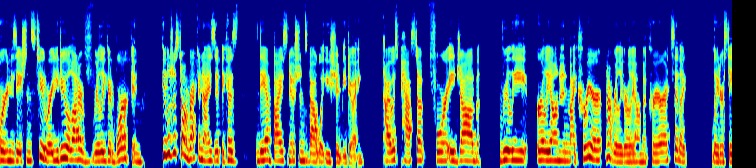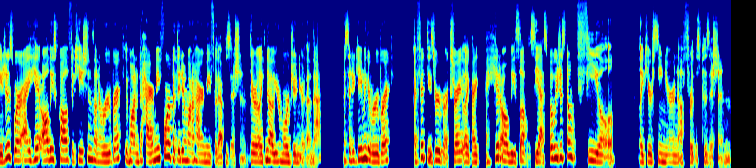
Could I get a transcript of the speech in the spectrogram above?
organizations too, where you do a lot of really good work and people just don't recognize it because they have biased notions about what you should be doing. I was passed up for a job really early on in my career, not really early on my career, I'd say like later stages where I hit all these qualifications on a rubric they wanted to hire me for, but they didn't want to hire me for that position. They were like, no, you're more junior than that. I said, you gave me the rubric. I fit these rubrics, right? Like I, I hit all these levels. Yes, but we just don't feel like you're senior enough for this position.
